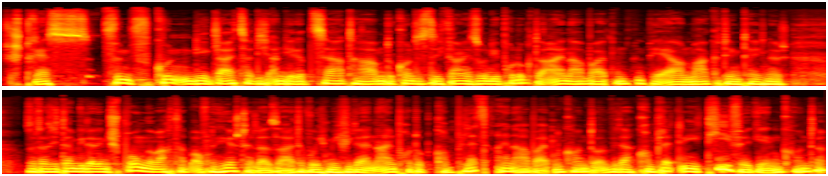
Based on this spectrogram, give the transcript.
Stress, fünf Kunden, die gleichzeitig an dir gezerrt haben. Du konntest dich gar nicht so in die Produkte einarbeiten, in PR und Marketing technisch sodass ich dann wieder den Sprung gemacht habe auf eine Herstellerseite, wo ich mich wieder in ein Produkt komplett einarbeiten konnte und wieder komplett in die Tiefe gehen konnte.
